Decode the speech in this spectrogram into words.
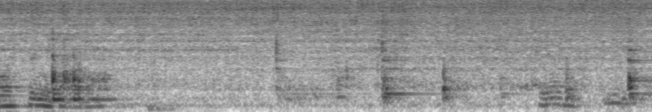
অবশ্যই নিতে পারেন। ঠিক আছে?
